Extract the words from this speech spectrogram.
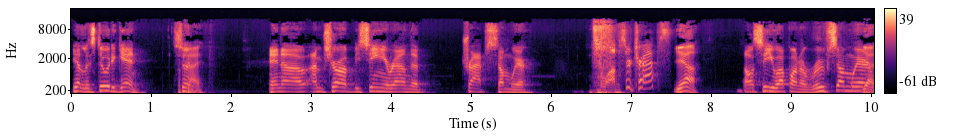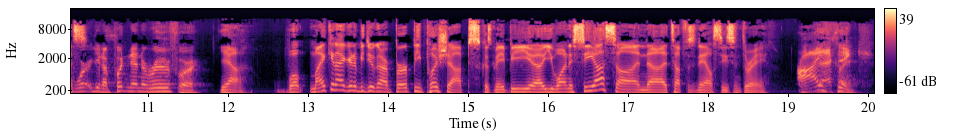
yeah, let's do it again soon. okay. And uh, I'm sure I'll be seeing you around the traps somewhere. Lobster traps? Yeah. I'll see you up on a roof somewhere. Yes. you know, putting in a roof or Yeah. Well, Mike and I are going to be doing our burpee push-ups because maybe uh, you want to see us on uh, Tough as Nails season three. I Exactly. think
